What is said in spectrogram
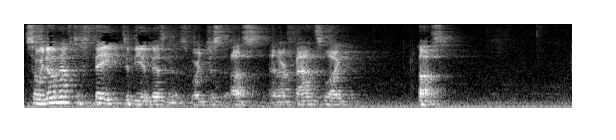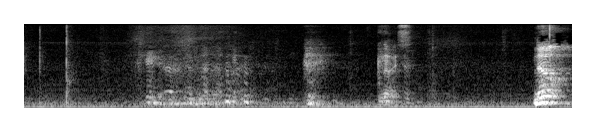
So we don't have to fake to be a business. We're just us, and our fans like us. nice. Now,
